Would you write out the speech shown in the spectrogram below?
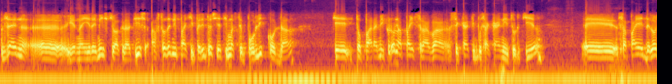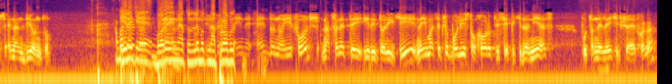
δεν, ε, για να ηρεμήσει και ο ακροατής, αυτό δεν υπάρχει περίπτωση γιατί είμαστε πολύ κοντά και το παραμικρό να πάει στραβά σε κάτι που θα κάνει η Τουρκία ε, θα πάει εντελώς εναντίον του. Είναι και μπορεί να τον λέμε ότι να πρόβλημα. Είναι έντονο ύφος, να φαίνεται η ρητορική, να είμαστε πιο πολύ στον χώρο της επικοινωνίας που τον ελέγχει πιο εύκολα,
